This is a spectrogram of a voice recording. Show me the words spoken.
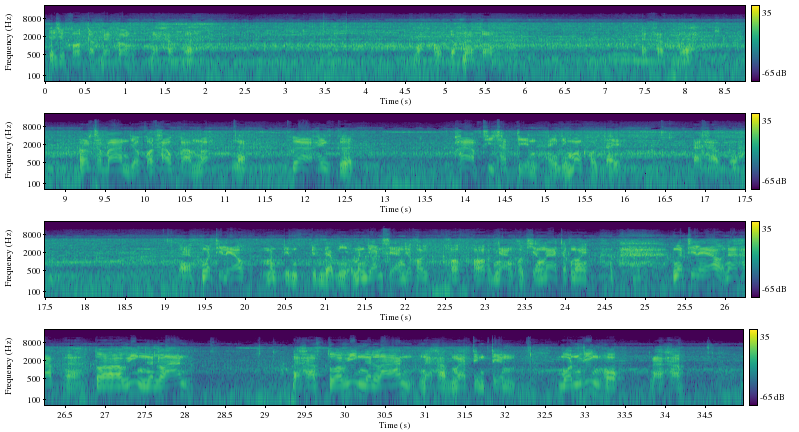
เดี๋ยวจะขอกลับหน้ากล้องนะครับอะขอกลับหน้ากล้องนะครับนะรัฐบาลเดี๋ยวขอเท้าความเนาะนะเพื่อให้เกิดภาพที่ชัดเจนให้ดิมองเข้าใจนะครับเออ งวดที่แล้วมันเป็นเป็นแบบนี้ มันย้อนแสงเดี๋ยวเขาขอขอย่างเขาเทียงหน้าจักหน่อยงวดที่แล้วนะครับตัววิ่งเงินล้านนะครับ ตัววิ่งเงินล้านนะครับ มาเต็มเต็มบนวิ่งหกนะครับ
